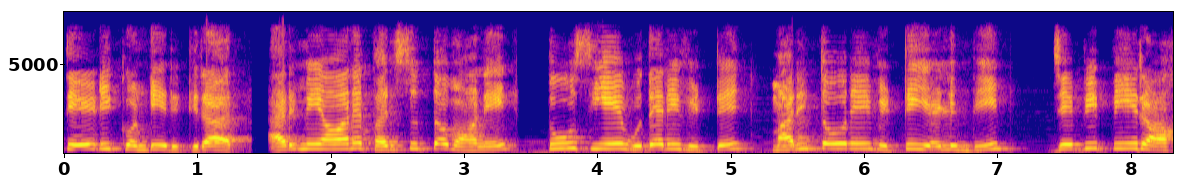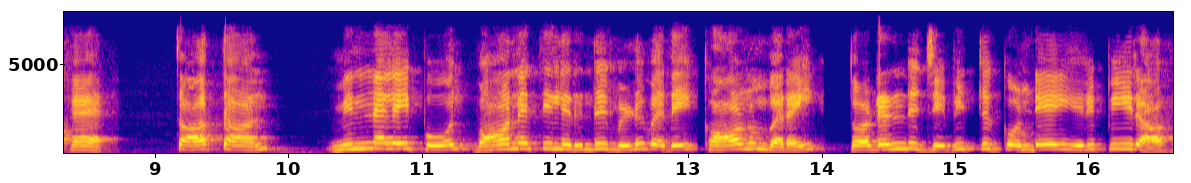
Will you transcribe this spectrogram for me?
தேடிக்கொண்டிருக்கிறார். அருமையான பரிசுத்தவானே தூசியை உதறிவிட்டு மரித்தோரை விட்டு எழும்பி ஜெபிப்பீராக. சாத்தான் மின்னலை போல் வானத்திலிருந்து விழுவதை காணும் வரை தொடர்ந்து ஜெபித்து கொண்டே இருப்பீராக.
